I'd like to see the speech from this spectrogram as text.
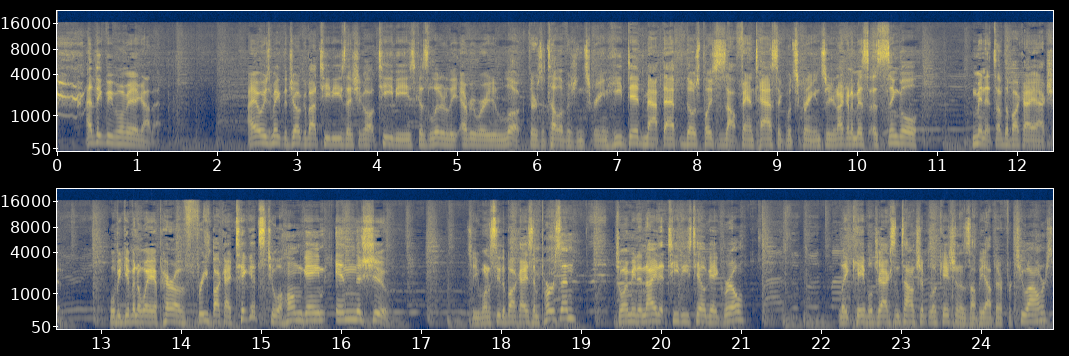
I think people may have got that. I always make the joke about TDs. They should call it TVs because literally everywhere you look, there's a television screen. He did map that those places out fantastic with screens, so you're not going to miss a single minute of the Buckeye action. We'll be giving away a pair of free Buckeye tickets to a home game in the shoe. So you want to see the Buckeyes in person? Join me tonight at TD's Tailgate Grill. Lake Cable Jackson Township location, as I'll be out there for two hours.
